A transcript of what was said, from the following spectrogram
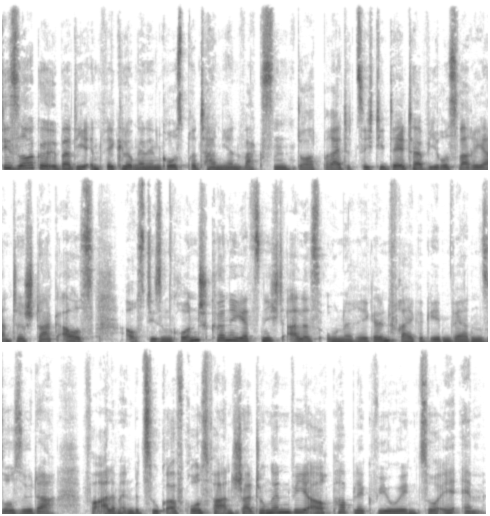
Die Sorge über die Entwicklungen in Großbritannien wachsen. Dort breitet sich die Delta-Virus-Variante stark aus. Aus diesem Grund könne jetzt nicht alles ohne Regeln freigegeben werden, so Söder. Vor allem in Bezug auf Großveranstaltungen wie auch Public Viewing zur EM.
